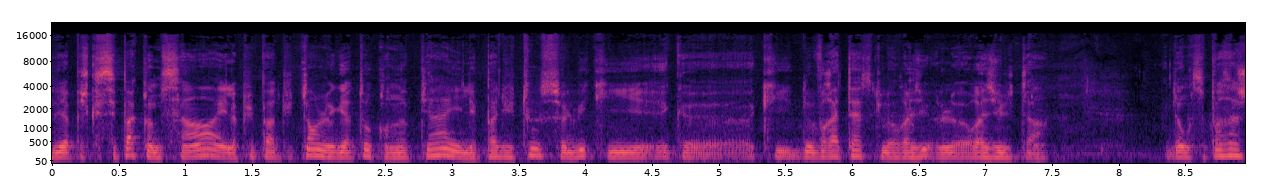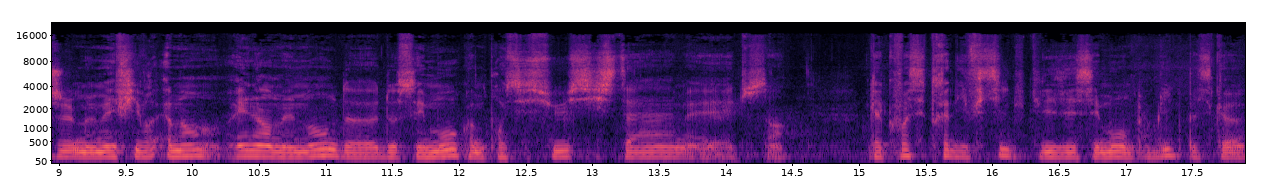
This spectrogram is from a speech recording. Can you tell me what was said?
dire parce que c'est pas comme ça et la plupart du temps, le gâteau qu'on obtient, il n'est pas du tout celui qui, devrait être le résultat. Donc c'est pour ça que je me méfie vraiment énormément de, ces mots comme processus, système et tout ça. Quelquefois, c'est très difficile d'utiliser ces mots en public parce que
